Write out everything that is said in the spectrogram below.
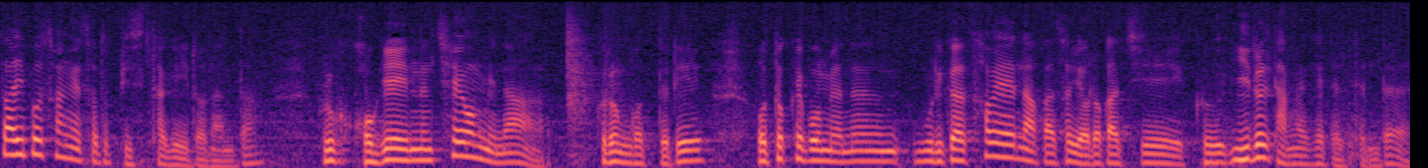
사이버상에서도 비슷하게 일어난다. 그리고 거기에 있는 체험이나 그런 것들이 어떻게 보면은 우리가 사회에 나가서 여러 가지 그 일을 당하게 될 텐데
